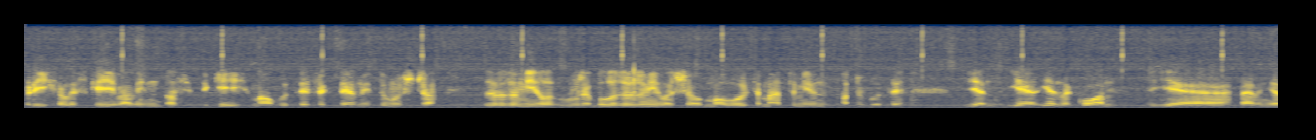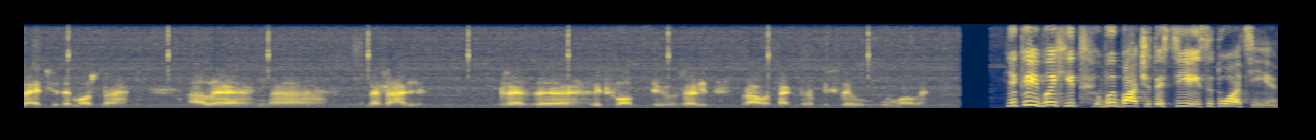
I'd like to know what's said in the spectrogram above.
приїхали з Києва, він досить такий мав бути ефективний, тому що зрозуміло, вже було зрозуміло, що мова ультиматумів не може бути. Є, є, є закон, є певні речі, де можна, але на, на жаль, вже з від хлопців, вже від правого сектора пішли умови. Який вихід ви бачите з цієї ситуації?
